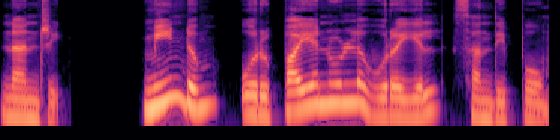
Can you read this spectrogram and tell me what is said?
நன்றி. மீண்டும் ஒரு பயனுள்ள உரையில் சந்திப்போம்.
